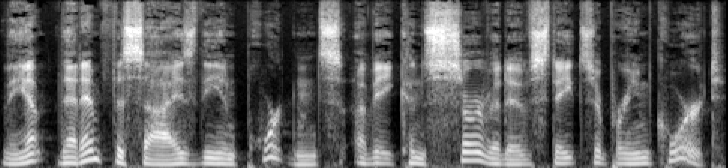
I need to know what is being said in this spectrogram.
that emphasize the importance of a conservative state Supreme Court.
